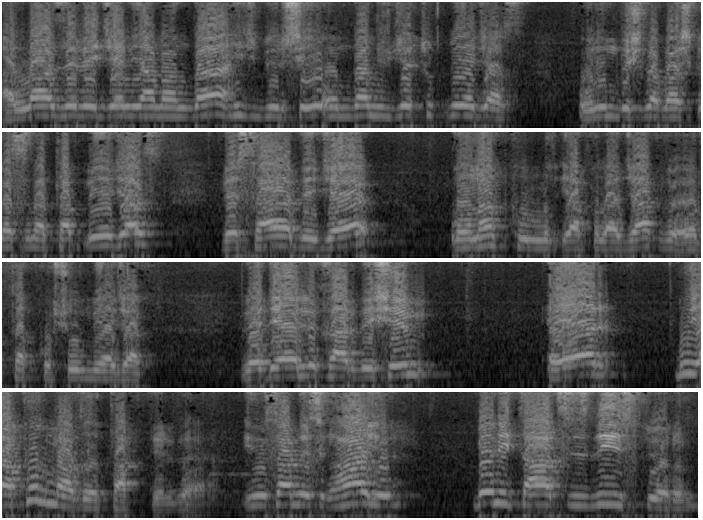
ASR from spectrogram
Allah Azze ve Celle yanında hiçbir şeyi ondan yüce tutmayacağız. Onun dışında başkasına tapmayacağız ve sadece ona kulluk yapılacak ve ortak koşulmayacak. Ve değerli kardeşim eğer bu yapılmadığı takdirde insan desin hayır ben itaatsizliği istiyorum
